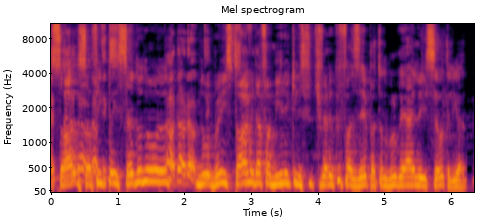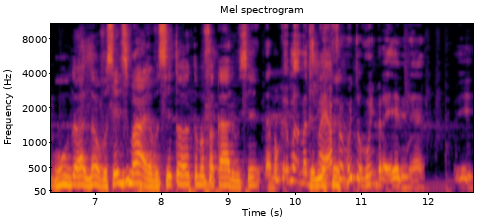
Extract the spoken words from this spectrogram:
é- Só, não, só não, fico que- pensando no, Não, não, não, no tem- brainstorm da família que eles tiveram que fazer pra todo mundo ganhar a eleição, tá ligado? Um, ah, não, você desmaia, você to, toma facada, você. Não, mas- mas, mas desmaiar foi muito ruim pra ele, né? E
